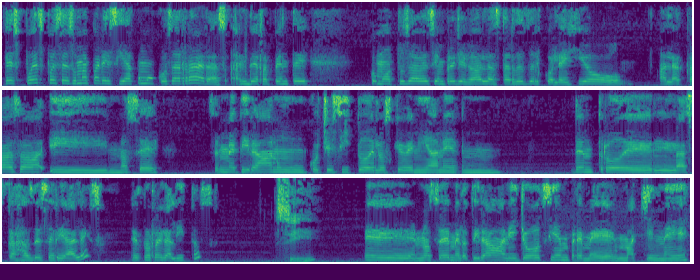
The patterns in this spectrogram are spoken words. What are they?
después, pues eso me parecía como cosas raras. De repente, como tú sabes, siempre llegaba a las tardes del colegio a la casa y no sé, se me tiraban un cochecito de los que venían en dentro de las cajas de cereales, esos regalitos. Sí. Eh, no sé, me lo tiraban y yo siempre me maquiné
